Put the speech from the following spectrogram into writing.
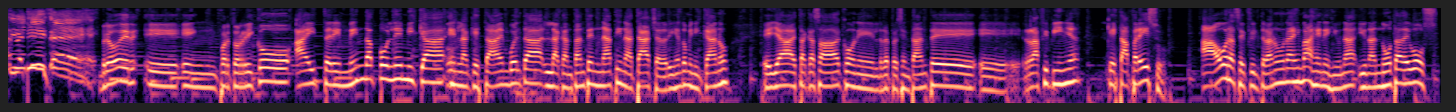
¡A divertirse! Brother, eh, en Puerto Rico hay tremenda polémica en la que está envuelta la cantante Nati Natacha, de origen dominicano. Ella está casada con el representante eh, Rafi Piña, que está preso. Ahora se filtraron unas imágenes y una, y una nota de voz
